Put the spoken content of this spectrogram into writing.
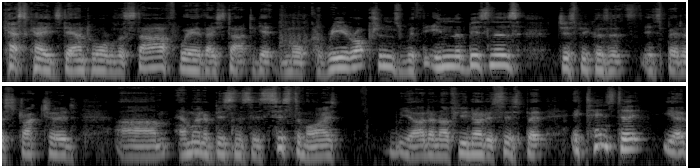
cascades down to all of the staff where they start to get more career options within the business just because it's it's better structured. Um, and when a business is systemized, yeah, I don't know if you notice this, but it tends to, you know,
